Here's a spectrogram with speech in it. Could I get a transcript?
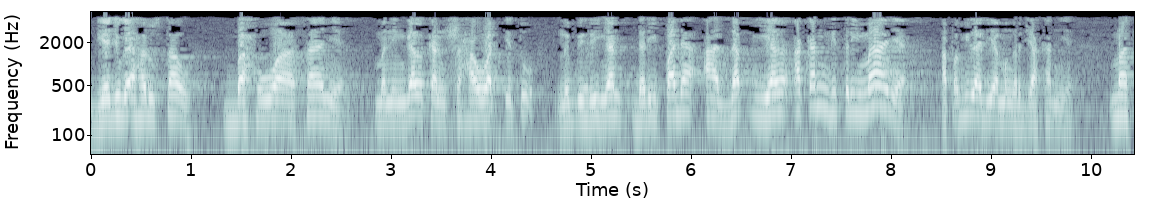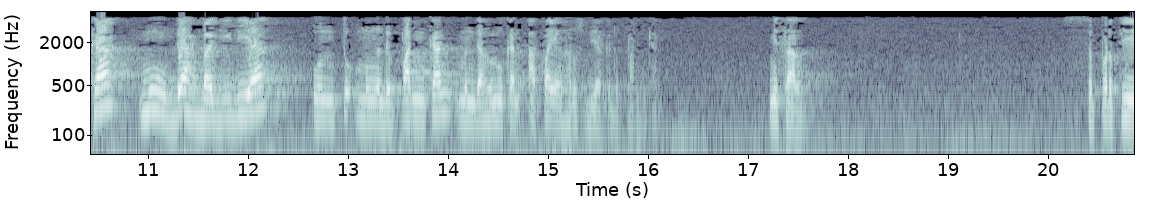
dia juga harus tahu bahwasanya meninggalkan syahwat itu lebih ringan daripada azab yang akan diterimanya apabila dia mengerjakannya. Maka mudah bagi dia untuk mengedepankan, mendahulukan apa yang harus dia kedepankan. Misal, seperti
